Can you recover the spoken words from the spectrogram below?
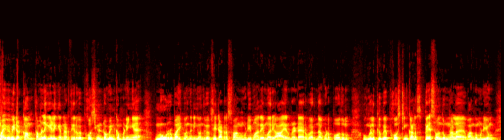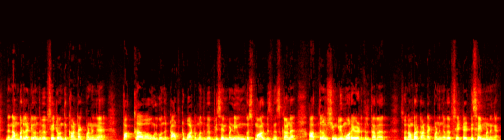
மைவிபி டாட் காம் தமிழக இளைஞர் நடத்துகிற வெப் ஹோஸ்டிங் அண்ட் டொமைன் கம்பெனிங்க நூறுரூபாய்க்கு வந்து நீங்கள் வந்து வெப்சைட் அட்ரஸ் வாங்க முடியும். அதே மாதிரி ஆயிரம் ரெண்டாயிரம் ரூபாய் இருந்தால் கூட போதும். உங்களுக்கு வெப் ஹோஸ்டிங்கான ஸ்பேஸ் வந்து உங்களால் வாங்க முடியும். இந்த நம்பர் இல்லாட்டி வந்து வெப்சைட்டை வந்து காண்டாக்ட் பண்ணுங்கள் பக்காவாக உங்களுக்கு வந்து டாப் டு பாட்டம் வந்து வெப் டிசைன் பண்ணி உங்கள் ஸ்மால் பிஸ்னஸ்க்கான அத்தனை விஷயங்களையும் ஒரே இடத்தில் தர்றார். ஸோ நம்பர் காண்டாக்ட் பண்ணுங்கள் வெப்சைட்டை டிசைன் பண்ணுங்கள்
